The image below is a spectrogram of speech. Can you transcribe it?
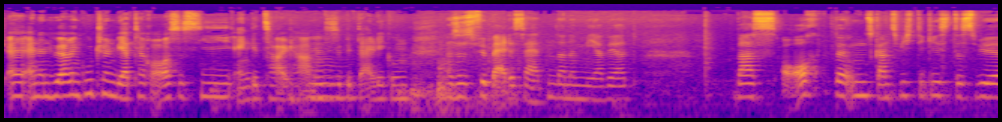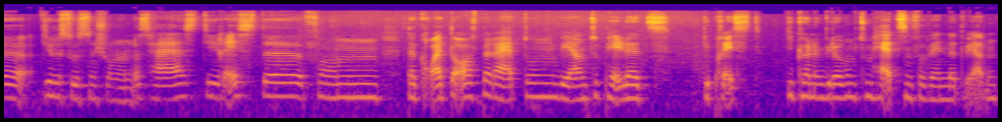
äh, einen höheren Gutscheinwert heraus, als sie eingezahlt haben in diese Beteiligung. Also es ist für beide Seiten dann ein Mehrwert. Was auch bei uns ganz wichtig ist, dass wir die Ressourcen schonen. Das heißt, die Reste von der Kräuteraufbereitung werden zu Pellets gepresst die können wiederum zum Heizen verwendet werden.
